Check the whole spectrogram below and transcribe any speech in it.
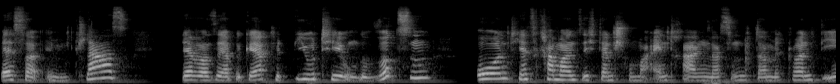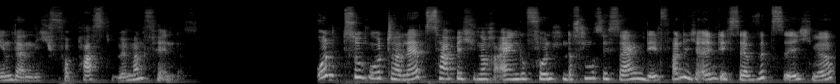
Besser im Glas. Der war sehr begehrt mit Biotee und Gewürzen. Und jetzt kann man sich dann schon mal eintragen lassen, damit man den dann nicht verpasst, wenn man Fan ist. Und zu guter Letzt habe ich noch einen gefunden, das muss ich sagen, den fand ich eigentlich sehr witzig, ne?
